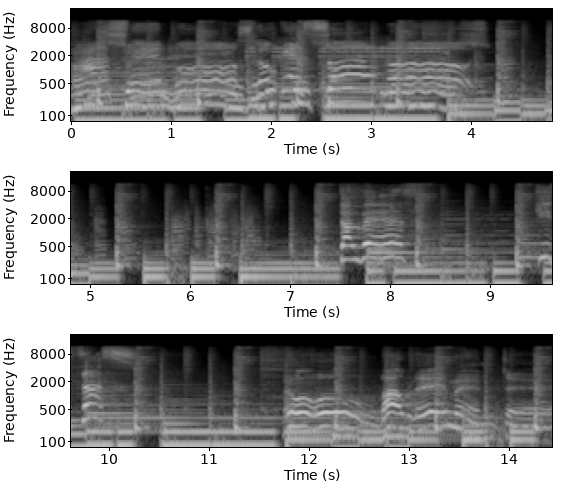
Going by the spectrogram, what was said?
Hacemos lo que somos. Tal vez, quizás, probablemente.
